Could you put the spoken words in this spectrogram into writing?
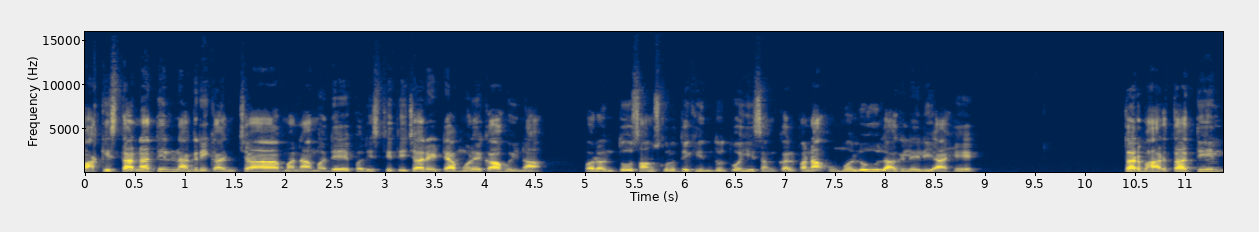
पाकिस्तानातील नागरिकांच्या मनामध्ये परिस्थितीच्या रेट्यामुळे का होईना परंतु सांस्कृतिक हिंदुत्व ही संकल्पना उमलू लागलेली आहे. तर भारतातील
